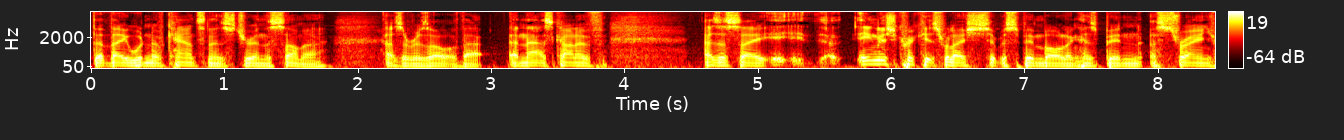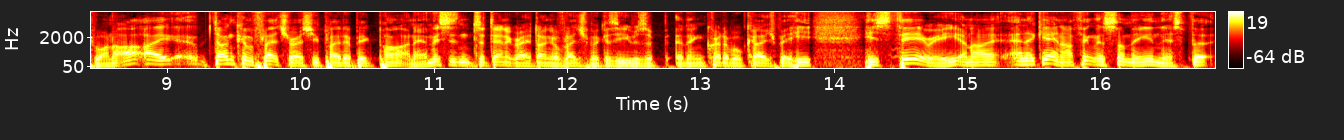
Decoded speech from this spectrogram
that they wouldn't have countenanced during the summer as a result of that and that's kind of as I say, English cricket's relationship with spin bowling has been a strange one. I, I, Duncan Fletcher actually played a big part in it, and this isn't to denigrate Duncan Fletcher because he was a, an incredible coach, but he his theory, and I and again, I think there's something in this that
